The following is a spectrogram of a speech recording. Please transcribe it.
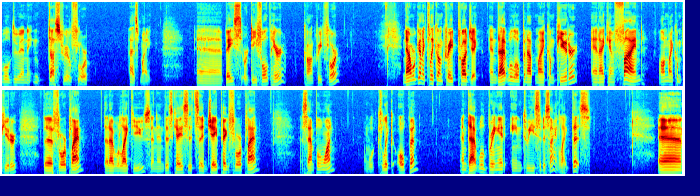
we'll do an industrial floor as my uh, base or default here, concrete floor. Now we're going to click on Create Project, and that will open up my computer, and I can find on my computer the floor plan that I would like to use. And in this case, it's a JPEG floor plan, a sample one and we'll click open and that will bring it into Ecdesign like this. Uh,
